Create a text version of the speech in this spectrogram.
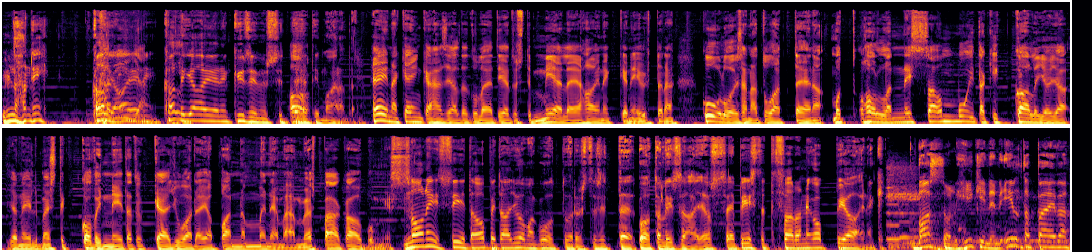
No niin. Kalja-aiheinen, kalja-aiheinen kysymys sitten Oh. heti maanantaina. Heinäkenkähän sieltä tulee tietysti mieleen Heinekeni yhtenä kuuluisana tuotteena, mutta Hollannissa on muitakin kaljoja ja ne ilmeisesti kovin niitä tykkää juoda ja panna menemään myös pääkaupungissa. No niin, siitä opitaan juoman kulttuurista sitten kohta lisää. Jos ei pistettä saada, niin oppia ainakin. Basson hikinen iltapäivä.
